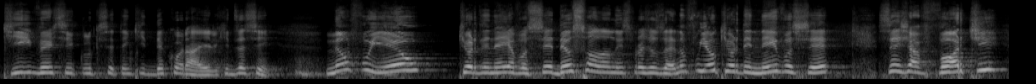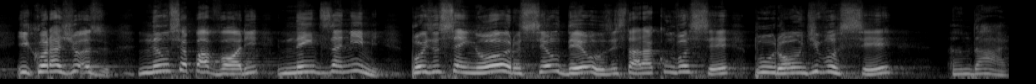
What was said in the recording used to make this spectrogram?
que versículo que você tem que decorar ele, que diz assim: Não fui eu que ordenei a você, Deus falando isso para Josué, não fui eu que ordenei você, seja forte e corajoso, não se apavore nem desanime, pois o Senhor, o seu Deus, estará com você por onde você andar.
